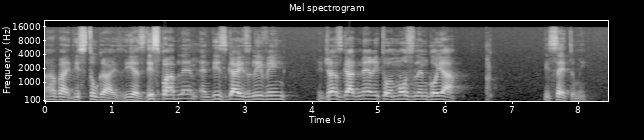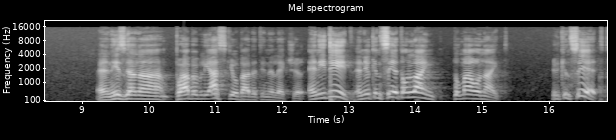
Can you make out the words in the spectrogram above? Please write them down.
Ah, How about these two guys? He has this problem and this guy is living, he just got married to a Muslim Goya. He said to me. And he's gonna probably ask you about it in a lecture. And he did, and you can see it online tomorrow night. You can see it.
